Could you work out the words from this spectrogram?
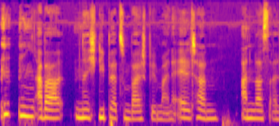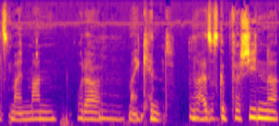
Aber ne, ich liebe ja zum Beispiel meine Eltern anders als meinen Mann oder mhm. mein Kind. Ne? Mhm. Also es gibt verschiedene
